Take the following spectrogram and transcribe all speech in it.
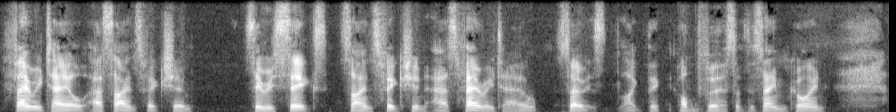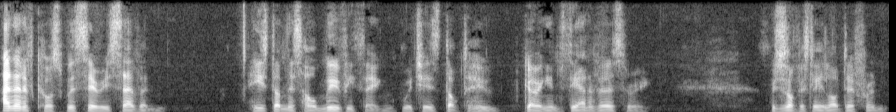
fairy tale as science fiction. Series six, science fiction as fairy tale. So it's like the obverse of the same coin. And then, of course, with series seven, he's done this whole movie thing, which is Doctor Who going into the anniversary, which is obviously a lot different.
